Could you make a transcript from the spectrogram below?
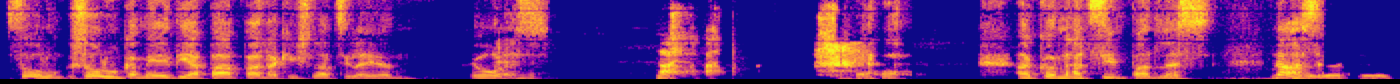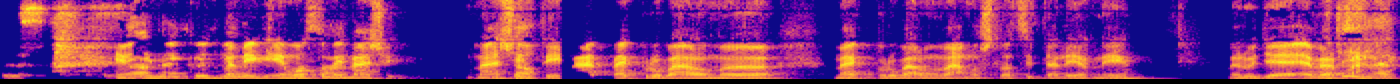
Szólunk, szólunk a média pápának is, Laci lejön. Jó lesz. akkor nagy színpad lesz. Na, azt... én, én, közben még én hoztam egy másik, másik Na. témát, megpróbálom, megpróbálom Vámos Lacit elérni, mert ugye Everbank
